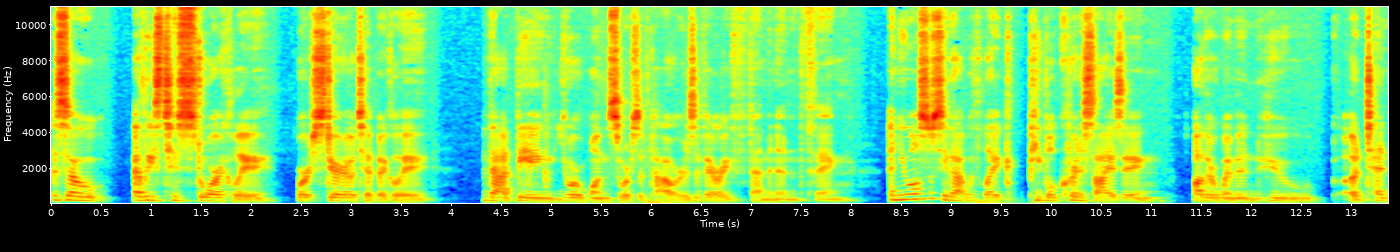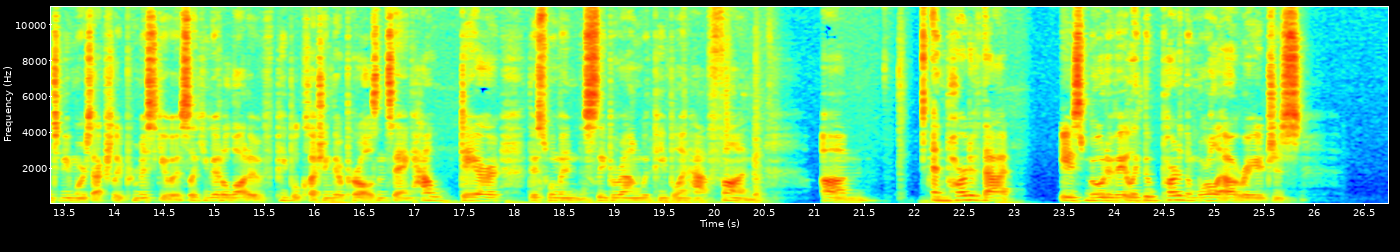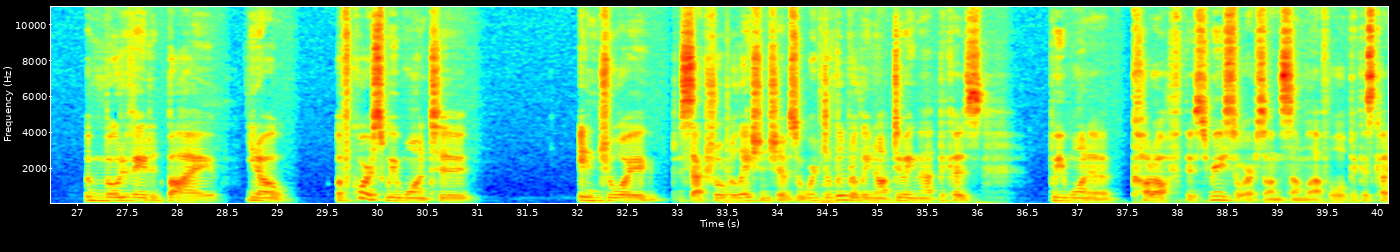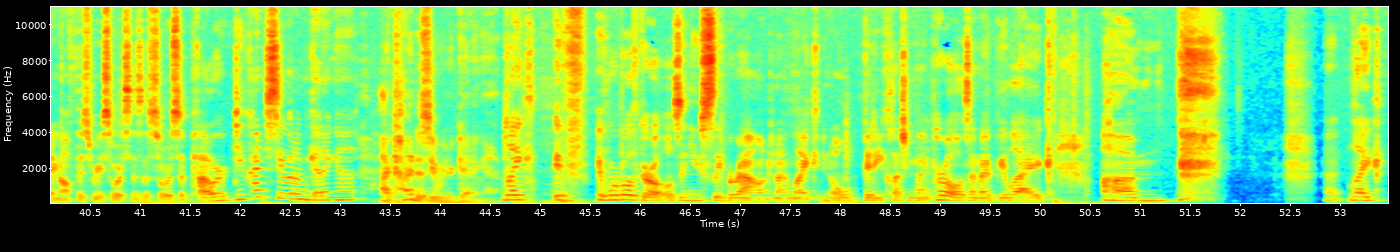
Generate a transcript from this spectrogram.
so, at least historically or stereotypically, that being your one source of power is a very feminine thing. And you also see that with like people criticizing other women who uh, tend to be more sexually promiscuous. Like you get a lot of people clutching their pearls and saying, "How dare this woman sleep around with people and have fun?" Um, and part of that is motivated, like the part of the moral outrage is motivated by, you know, of course we want to enjoy sexual relationships, but we're deliberately not doing that because we want to cut off this resource on some level because cutting off this resource is a source of power. Do you kind of see what I'm getting at? I kind of see what you're getting at. like if if we're both girls and you sleep around and I'm like an old biddy clutching my pearls, I might be like, um, like,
